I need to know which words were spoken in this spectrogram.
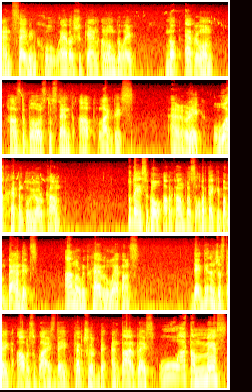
and saving whoever she can along the way. Not everyone has the balls to stand up like this. And Rick, what happened to your camp? Two days ago, our camp was overtaken by bandits, armored with heavy weapons. They didn't just take our supplies, they captured the entire place. What a mess!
